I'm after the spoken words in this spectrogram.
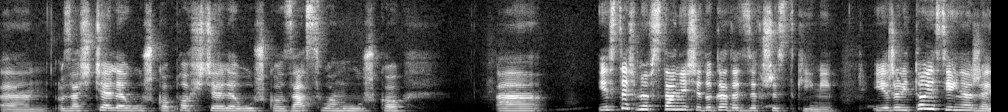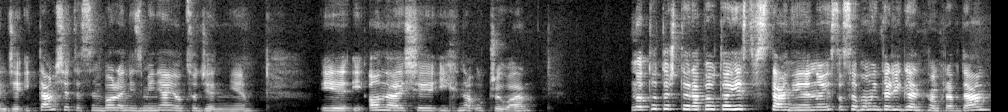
um, zaścielę łóżko, pościelę łóżko, zasłam łóżko, a jesteśmy w stanie się dogadać ze wszystkimi. I jeżeli to jest jej narzędzie i tam się te symbole nie zmieniają codziennie i, i ona się ich nauczyła, no to też terapeuta jest w stanie, no jest osobą inteligentną, prawda?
